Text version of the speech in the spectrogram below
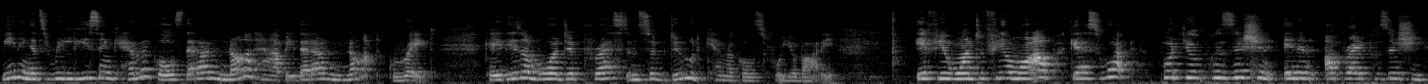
meaning it's releasing chemicals that are not happy, that are not great. Okay, these are more depressed and subdued chemicals for your body. If you want to feel more up, guess what? Put your position in an upright position.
